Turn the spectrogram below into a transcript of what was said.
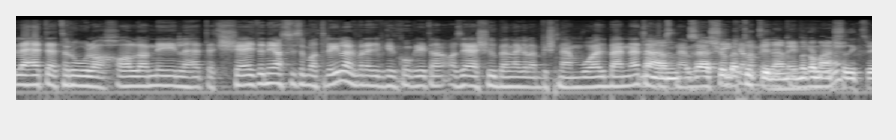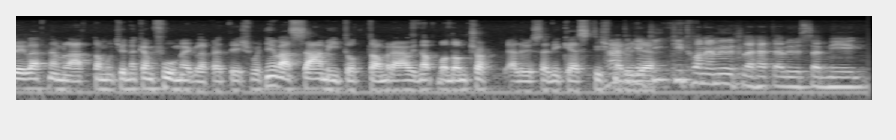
lehetett róla hallani, lehetett sejteni. Azt hiszem a trailerben egyébként konkrétan az elsőben legalábbis nem volt benne. Tehát azt Nem, nem az elsőben tuti nem, én meg a második trailert nem láttam, úgyhogy nekem full meglepetés volt. Nyilván számítottam rá, hogy nap mondom, csak előszedik ezt is, Hát mert igen, ugye... ki, kit, ha nem őt lehet előszedni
